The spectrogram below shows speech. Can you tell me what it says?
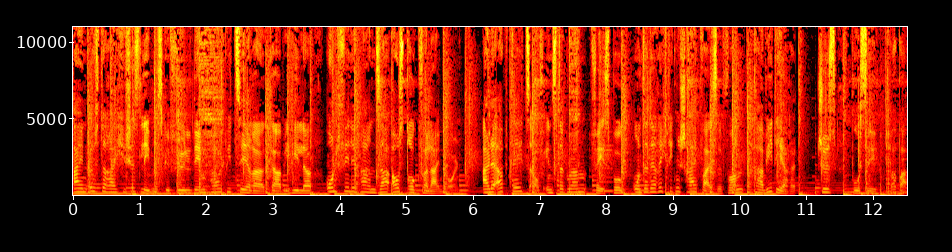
Ein österreichisches Lebensgefühl, dem Paul Pizzera, Gabi Hiller und Philipp Hansa Ausdruck verleihen wollen. Alle Updates auf Instagram, Facebook unter der richtigen Schreibweise von Havidere. Tschüss, Bussi, Baba.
